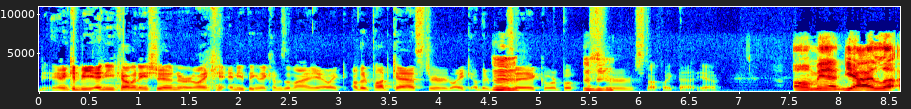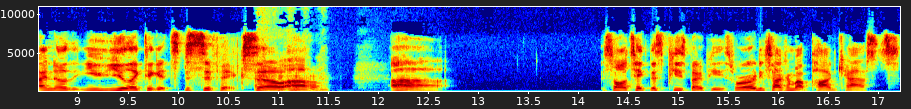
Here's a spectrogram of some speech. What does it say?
and it could be any combination or like anything that comes to mind. Yeah, like other podcasts or like other mm. music mm. or books mm-hmm. or stuff like that. Yeah. Oh man, yeah, I lo- I know that you you like to get specific. So um, uh, so I'll take this piece by piece. We're already talking about podcasts.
